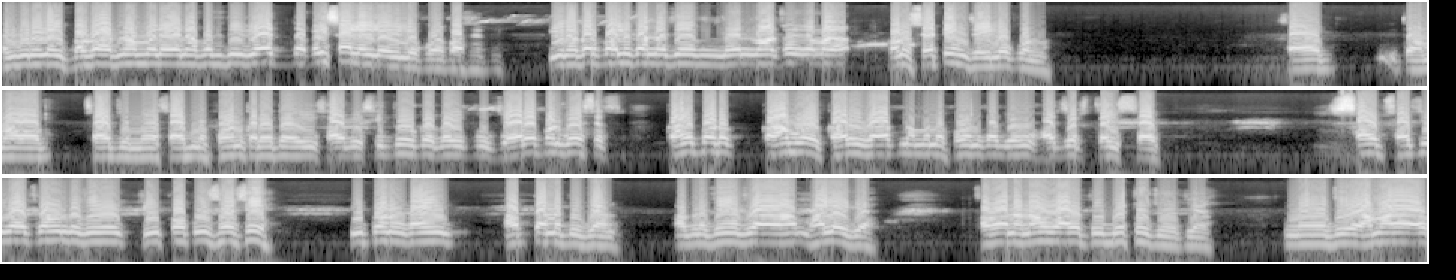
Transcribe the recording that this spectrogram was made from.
સમજી લો પગાર ન મળે, એના પછી વ્યાજના પૈસા લઈ લે એ લોકો પાસેથી. એ નગરપાલિકાના જે મેન માણસો છે, એમાં ઘણું સેટિંગ છે એ લોકોનું. સાહેબ તો અમારા સાહેબ મેં સાહેબને ફોન કર્યો તો એ સાહેબે સીધું કે ભાઈ, તું જ્યારે પણ બેસે, કાંઈ પણ કામ હોય, કાળી રાતના મને ફોન કરજો, હું હાજર થઈશ, સાહેબ. સાહેબ, સાચી વાત કહું તો જે ચીફ ઓફિસર છે એ પણ કઈ આપતા નથી ધ્યાન. આપણે જ્યાં હાલે ગયા. સવારના નવ વાગ્યાથી બેઠો છું ત્યાં. ને જે અમારા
